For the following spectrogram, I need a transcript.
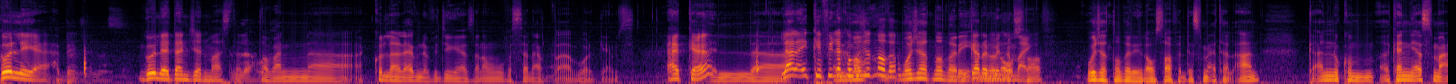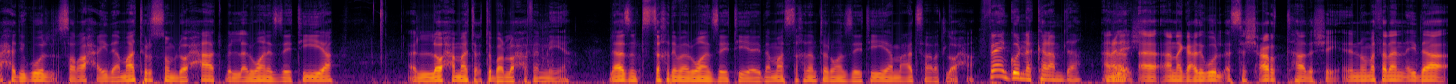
قول لي يا حبيبي قول لي يا دنجن ماستر طبعا آه، كلنا لعبنا فيديو جيمز أنا مو بس ألعب آه، بورد جيمز أوكي. لا لا يمكن في لك المو- وجهة نظر. وجهة نظري قرب منه الاوصاف وجهة نظري الأوصاف اللي سمعتها الآن كانكم كأني أسمع أحد يقول صراحة إذا ما ترسم لوحات بالألوان الزيتية اللوحة ما تعتبر لوحة فنية. لازم تستخدم ألوان زيتية. إذا ما استخدمت ألوان زيتية ما عاد صارت لوحة. فين قلنا الكلام ده؟ أنا معليش. آه، أنا قاعد أقول استشعرت هذا الشيء. إنه مثلا إذا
